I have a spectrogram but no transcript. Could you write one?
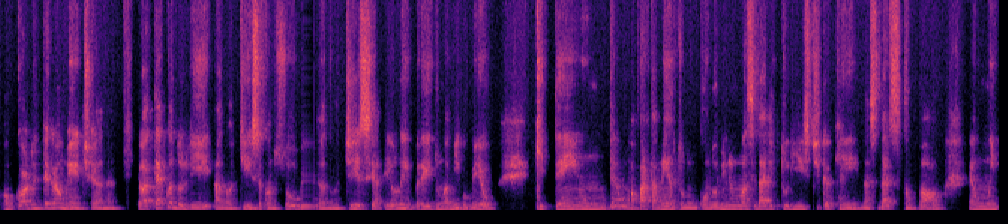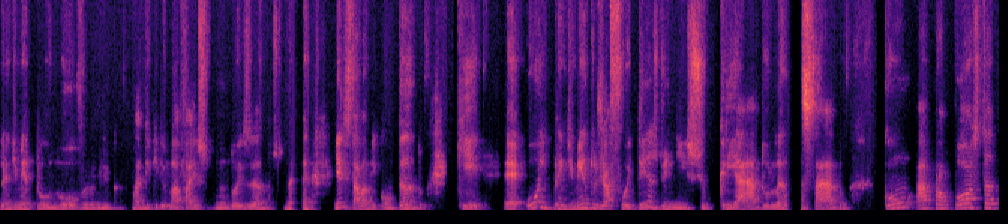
Concordo integralmente, Ana. Eu até quando li a notícia, quando soube da notícia, eu lembrei de um amigo meu que tem um, tem um apartamento num condomínio numa cidade turística aqui na cidade de São Paulo. É um empreendimento novo, ele adquiriu lá faz um, dois anos. Né? E ele estava me contando que é, o empreendimento já foi, desde o início, criado, lançado com a proposta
